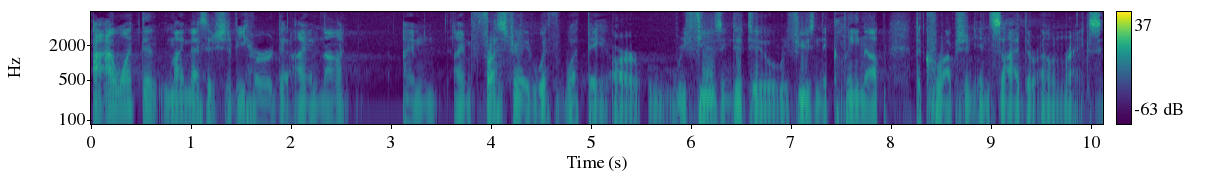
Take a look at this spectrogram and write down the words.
I want the, my message to be heard that I am not I'm I'm frustrated with what they are refusing to do, refusing to clean up the corruption inside their own ranks.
